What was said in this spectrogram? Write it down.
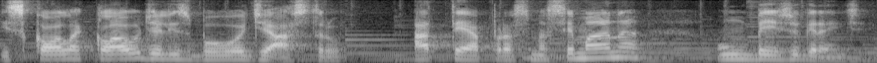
Escola Cláudia Lisboa de Astro. Até a próxima semana. Um beijo grande.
